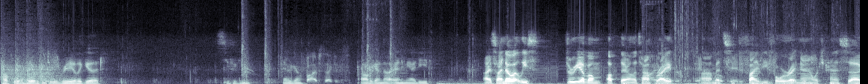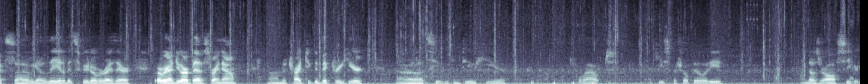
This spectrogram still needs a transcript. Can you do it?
Hopefully over here we can do really good. Let's see if we can... There we go. Five seconds. Oh, we got another enemy ID'd. Alright, so I know at least three of them up there on the top right. Um, it's 5v4 right now, which kind of sucks. Uh, we got a little bit screwed over right there. But we're going to do our best right now um, to try to take the victory here. Uh, let's see what we can do here. Pull out a key special ability. And those are all secret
